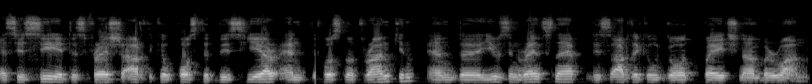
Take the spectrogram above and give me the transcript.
As you see, it is fresh article posted this year and it was not ranking. And uh, using RankSnap, this article got page number one.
